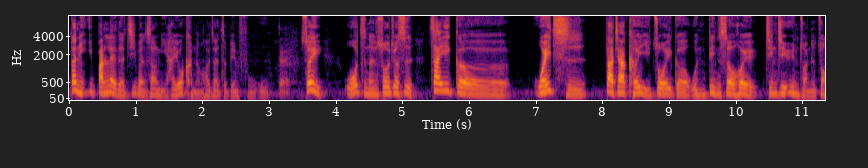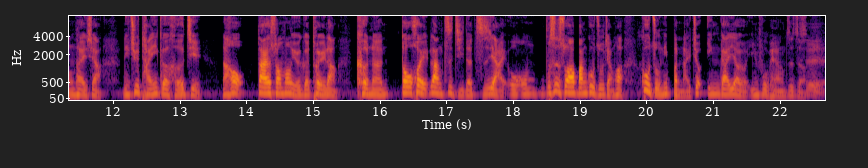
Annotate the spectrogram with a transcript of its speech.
但你一般类的基本上你还有可能会在这边服务。对，所以我只能说，就是在一个维持大家可以做一个稳定社会经济运转的状态下，你去谈一个和解，然后大家双方有一个退让。可能都会让自己的职涯，我我们不是说要帮雇主讲话，雇主你本来就应该要有应付赔偿之责，是。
